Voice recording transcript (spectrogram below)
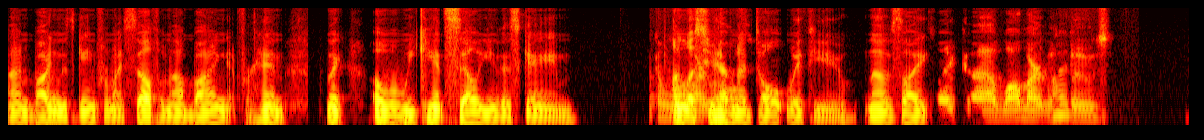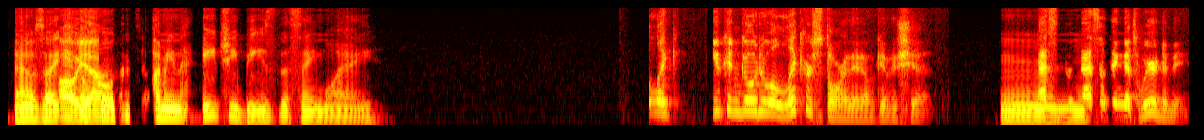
I'm buying this game for myself. I'm not buying it for him." Like, "Oh well, we can't sell you this game." Fucking unless you have an adult with you. And I was like, It's like uh, Walmart with What? booze. and I was like, Oh, yeah. well, I mean, HEB's the same way. Like you can go to a liquor store and they don't give a shit. That's Mm, that's the thing that's weird to me.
